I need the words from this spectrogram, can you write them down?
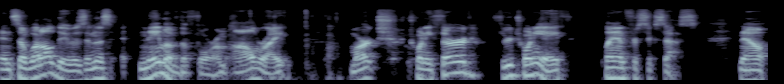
And so what I'll do is in this name of the forum, I'll write March 23rd through 28th, plan for success. Now,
